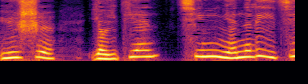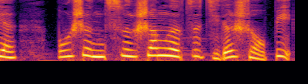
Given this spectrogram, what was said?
于是有一天，青年的利剑不慎刺伤了自己的手臂。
